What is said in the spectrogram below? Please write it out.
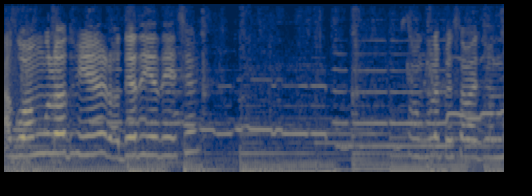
আর গমগুলো ধুয়ে রোদে দিয়ে দিয়েছে। গমগুলো পেশাবার জন্য।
